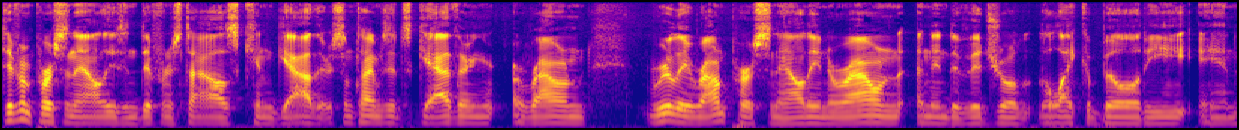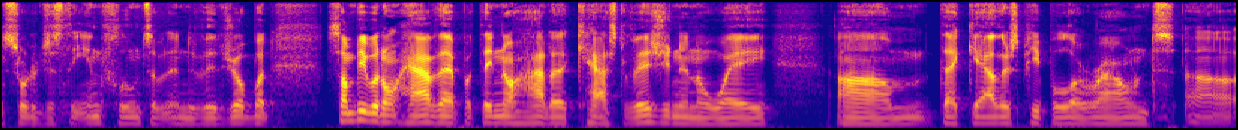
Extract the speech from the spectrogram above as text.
different personalities and different styles can gather. Sometimes it's gathering around really around personality and around an individual, the likability and sort of just the influence of an individual. But some people don't have that, but they know how to cast vision in a way um, that gathers people around uh,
